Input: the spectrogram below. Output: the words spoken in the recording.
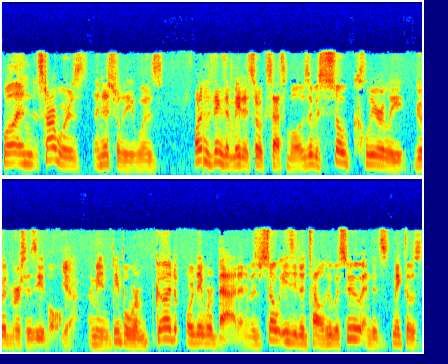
Well, and Star Wars initially was one of the things that made it so accessible was it was so clearly good versus evil. yeah, I mean, people were good or they were bad, and it was so easy to tell who was who and to make those,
